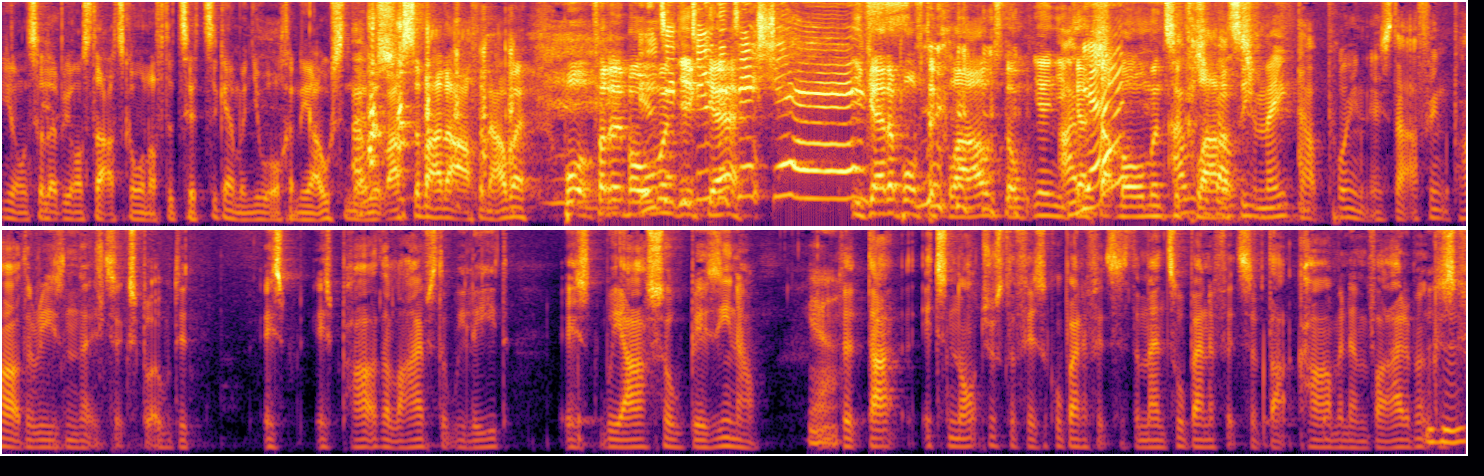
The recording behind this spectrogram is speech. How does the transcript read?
you know, until everyone starts going off the tits again when you walk in the house, and then it lasts about half an hour. But for the moment, didn't you get the dishes? you get above the clouds, don't you? And you I get was- that moment I of was about to make that point is that I think part of the reason that it's exploded is is part of the lives that we lead is we are so busy now Yeah. that that it's not just the physical benefits it's the mental benefits of that calming environment because mm-hmm.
